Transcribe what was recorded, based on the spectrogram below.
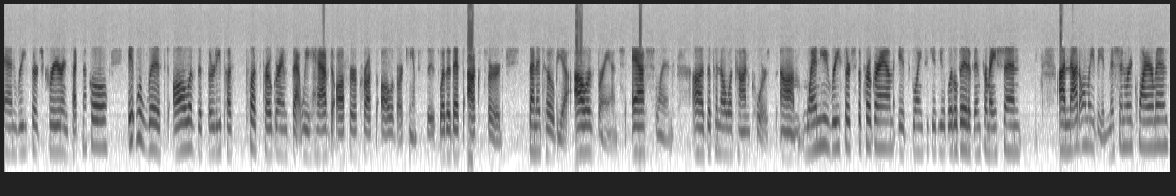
and research career and technical, it will list all of the 30 plus, plus programs that we have to offer across all of our campuses, whether that's Oxford, Senatobia, Olive Branch, Ashland, uh, the Panola Concourse. Um, when you research the program, it's going to give you a little bit of information on not only the admission requirements,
